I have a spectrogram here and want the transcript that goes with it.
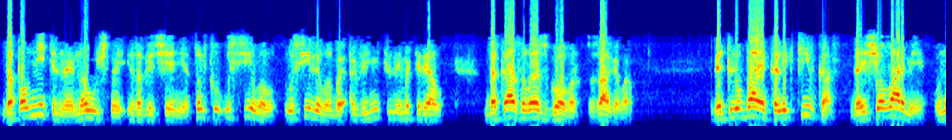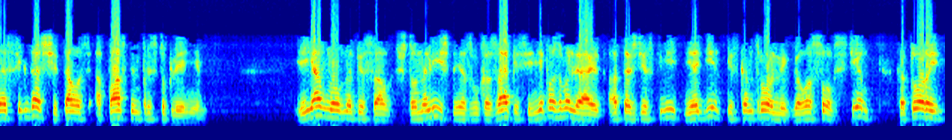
Дополнительное научное изобличение только усилило, усилило бы обвинительный материал, доказывая сговор, заговор. Ведь любая коллективка, да еще в армии, у нас всегда считалась опасным преступлением. И я вновь написал, что наличные звукозаписи не позволяют отождествить ни один из контрольных голосов с тем, который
